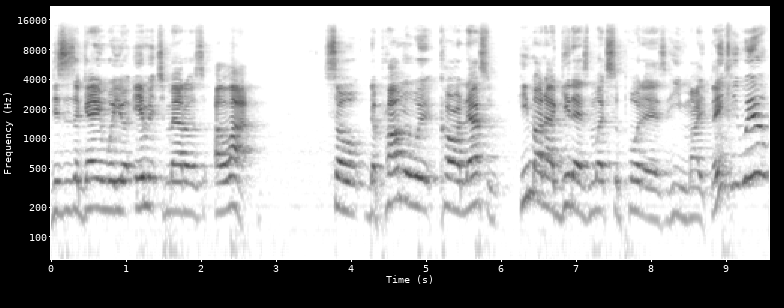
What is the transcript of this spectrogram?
This is a game where your image matters a lot. So the problem with Carl Nassib, he might not get as much support as he might think he will,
